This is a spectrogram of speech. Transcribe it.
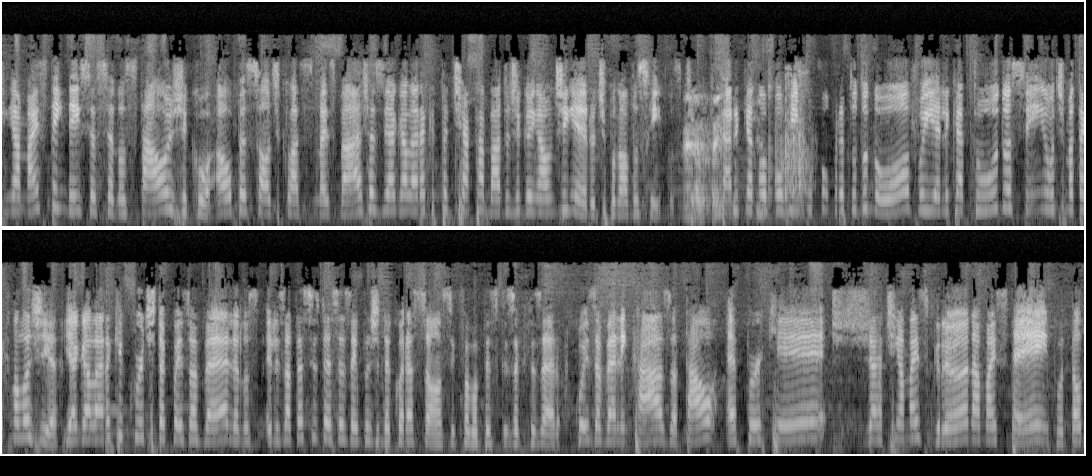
tinha mais tendência a ser nostálgico ao pessoal de classes mais baixas e a galera que tinha acabado de ganhar um dinheiro, tipo novos ricos. É, Tipo, o cara que é novo rico compra tudo novo e ele quer tudo, assim, última tecnologia. E a galera que curte ter coisa velha, eles- até citam esse exemplo de decoração, assim, que foi uma pesquisa que fizeram. Coisa velha em casa tal, é porque já tinha mais grana, mais tempo. Então,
